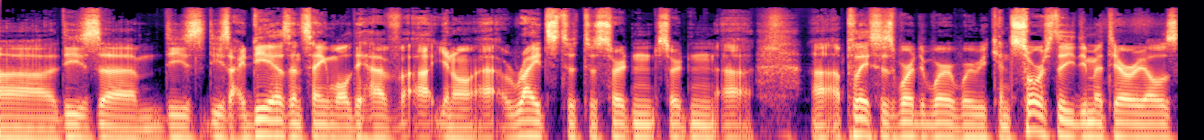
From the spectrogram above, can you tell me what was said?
uh, these um, these these ideas and saying, well, they have uh, you know uh, rights to, to certain certain uh, uh, places where where where we can source the, the materials.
